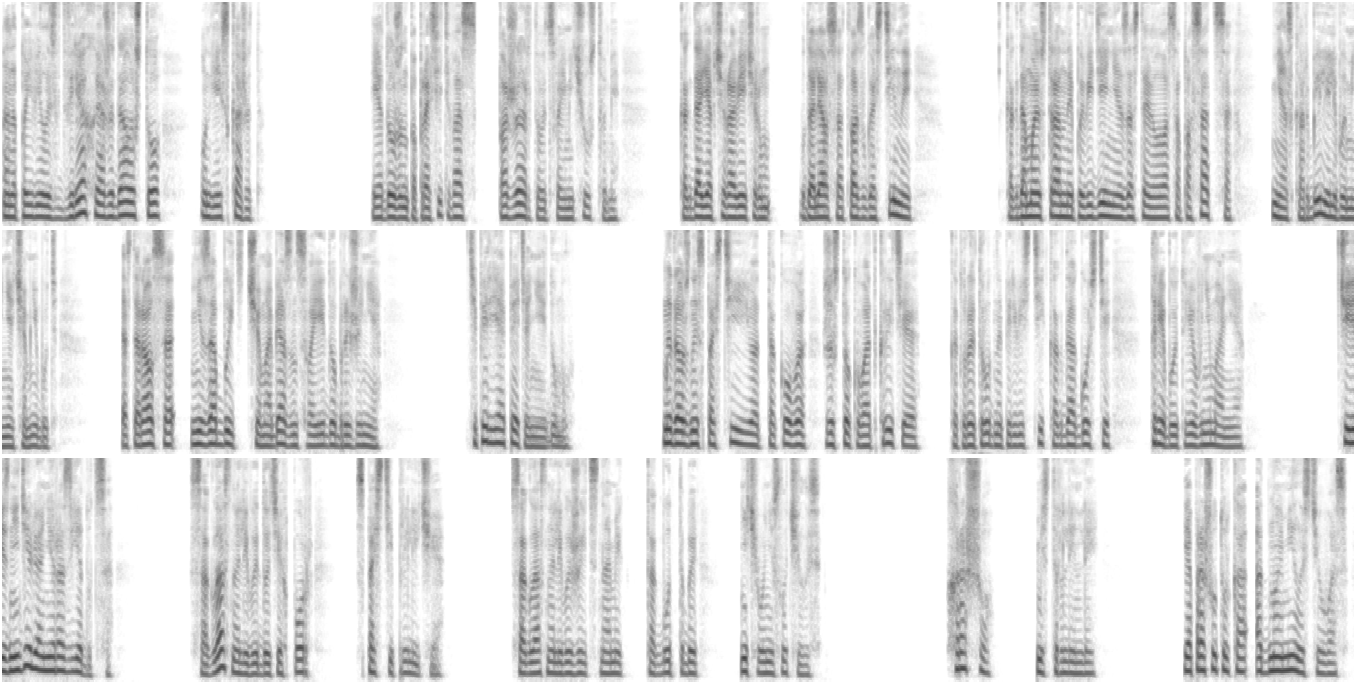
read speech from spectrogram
Она появилась в дверях и ожидала, что он ей скажет. «Я должен попросить вас пожертвовать своими чувствами. Когда я вчера вечером удалялся от вас в гостиной, когда мое странное поведение заставило вас опасаться, не оскорбили ли вы меня чем-нибудь, я старался не забыть, чем обязан своей доброй жене. Теперь я опять о ней думал. Мы должны спасти ее от такого жестокого открытия, которое трудно перевести, когда гости требуют ее внимания. Через неделю они разъедутся. Согласны ли вы до тех пор спасти приличие? Согласны ли вы жить с нами, как будто бы ничего не случилось? Хорошо, мистер Линлей. Я прошу только одной милости у вас.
